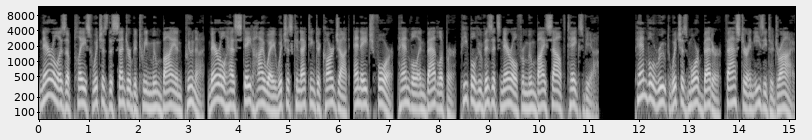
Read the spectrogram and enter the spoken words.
Neral is a place which is the centre between Mumbai and Pune. Neral has state highway which is connecting to Karjat, NH4, Panvel and Badlapur. People who visits Neral from Mumbai south takes via Panvel route which is more better, faster and easy to drive.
